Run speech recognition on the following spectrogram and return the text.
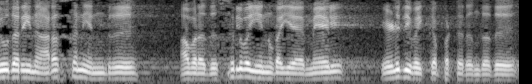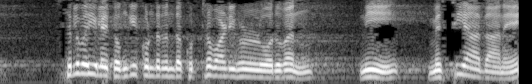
யூதரின் அரசன் என்று அவரது சிலுவையினுடைய மேல் எழுதி வைக்கப்பட்டிருந்தது. சிலுவையிலே தொங்கிக் கொண்டிருந்த குற்றவாளிகள் ஒருவன் நீ மெஸ்ஸியாதானே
